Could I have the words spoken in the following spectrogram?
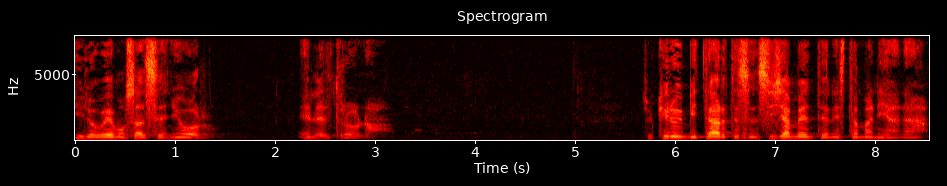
y lo vemos al Señor en el trono. Yo quiero invitarte sencillamente en esta mañana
